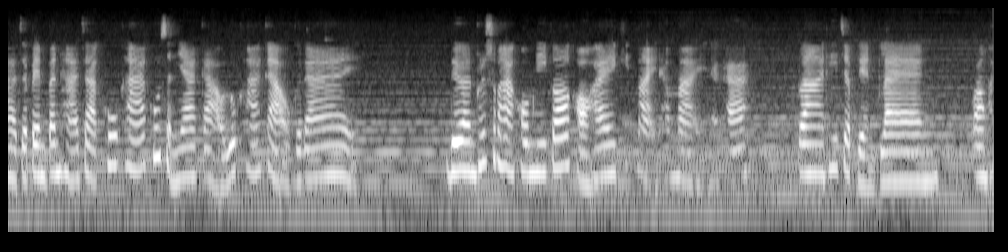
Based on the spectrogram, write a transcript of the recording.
อาจจะเป็นปัญหาจากคู่ค้าคู่สัญญาเก่าลูกค้าเก่าก็ได้ เดือนพฤษภาคมนี้ก็ขอให้คิดใหม่ทำใหม่นะคะกล้าที่จะเปลี่ยนแปลง วางแผ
